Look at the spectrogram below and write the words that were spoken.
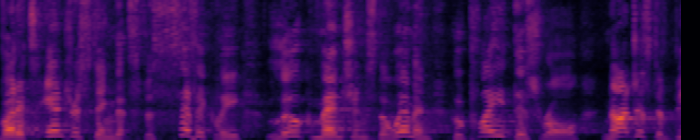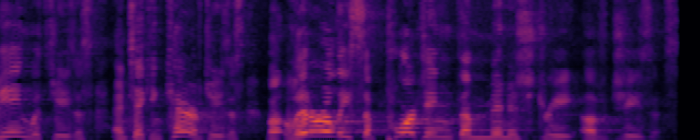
But it's interesting that specifically Luke mentions the women who played this role, not just of being with Jesus and taking care of Jesus, but literally supporting the ministry of Jesus.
